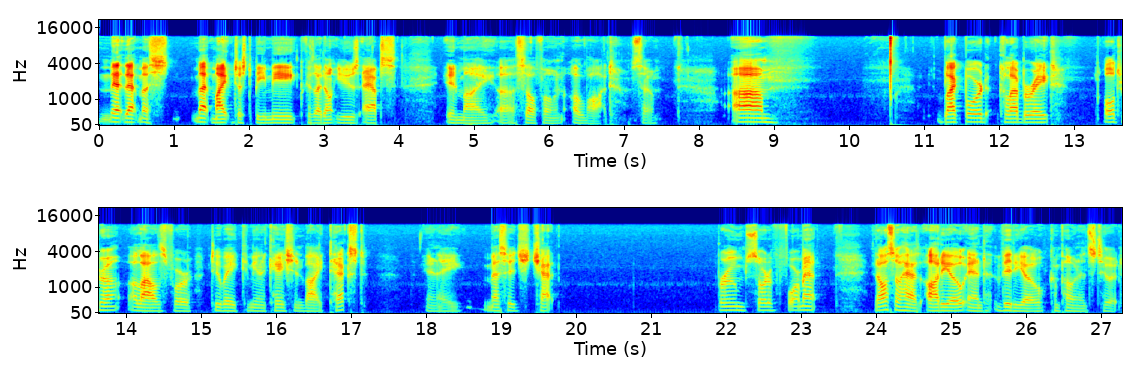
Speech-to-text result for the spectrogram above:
that must that might just be me because I don't use apps in my uh, cell phone a lot. So um, Blackboard Collaborate Ultra allows for two-way communication by text in a message chat room sort of format. It also has audio and video components to it,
